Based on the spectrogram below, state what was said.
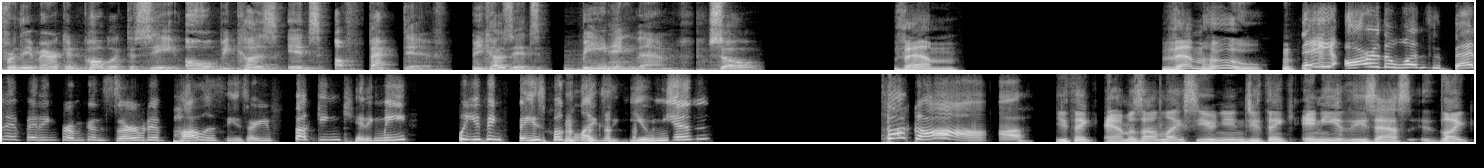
for the American public to see? Oh, because it's effective, because it's beating them. So Them? Them who? they are the ones benefiting from conservative policies. Are you fucking kidding me? What you think Facebook likes unions? Fuck off. You think Amazon likes unions? You think any of these ass like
